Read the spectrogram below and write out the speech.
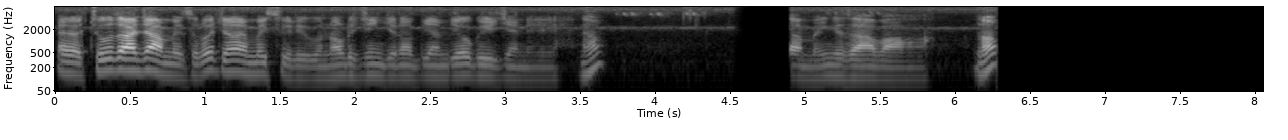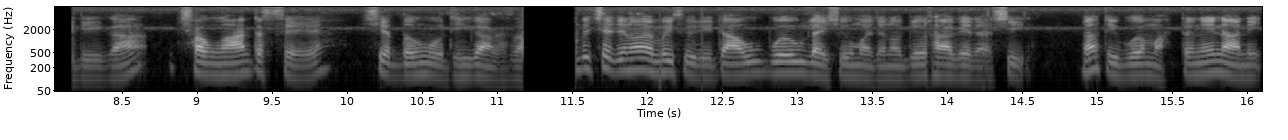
အဲ့တော့စူးစမ်းကြမယ်ဆိုတော့ကျွန်တော်ရဲ့မိတ်ဆွေတွေကိုနောက်တစ်ချင်းကျွန်တော်ပြန်ပြောပေးခြင်းတယ်နော်ဒါမိန်းကစားပါနော်ဒီက6510 83ကိုအဓိကကစားနောက်တစ်ချက်ကျွန်တော်ရဲ့မိတ်ဆွေတွေတာဦးပွဲဦးလိုက်ရှုံးမှာကျွန်တော်ပြောထားခဲ့တာရှိတယ် နော်ဒီပွဲမှာတနင်္လာနေ့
